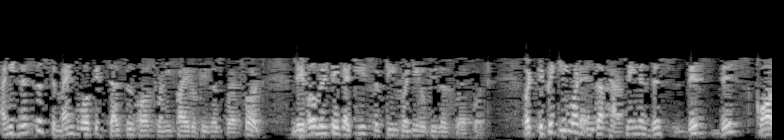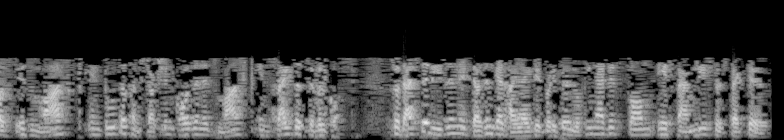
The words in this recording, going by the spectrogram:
I mean, just the cement work itself will cost 25 rupees a square foot. Labor will take at least 15, 20 rupees a square foot. But typically what ends up happening is this, this, this cost is masked into the construction cost and it's masked inside the civil cost. So that's the reason it doesn't get highlighted. But if you're looking at it from a family's perspective,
